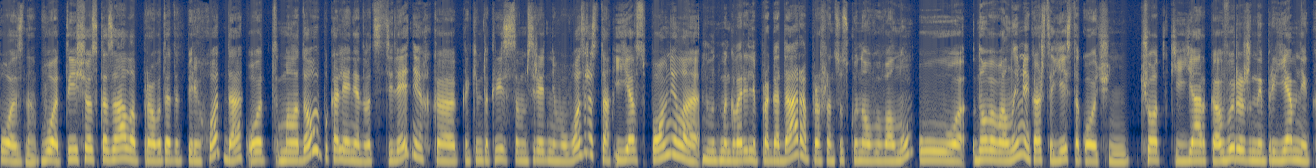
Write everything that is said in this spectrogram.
Поздно. Вот, ты еще сказала про вот этот переход, да, от молодого поколения 20-летних к каким-то кризисам среднего возраста. И я вспомнила, вот мы говорили про Гадара, про французскую новую волну. У новой волны, мне кажется, есть такой очень четкий, ярко выраженный преемник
